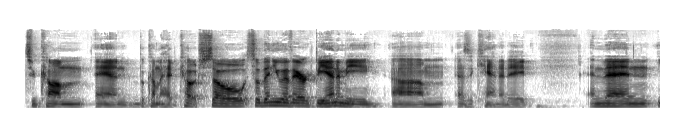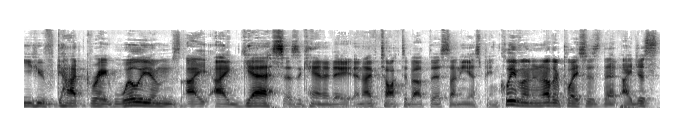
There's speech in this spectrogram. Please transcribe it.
to come and become a head coach. So so then you have Eric Bieniemy um, as a candidate, and then you've got Gregg Williams, I, I, guess, as a candidate. And I've talked about this on ESPN Cleveland and other places that I just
